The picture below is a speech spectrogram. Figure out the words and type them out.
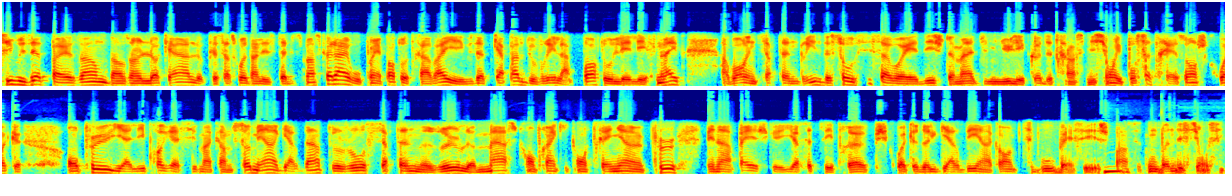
Si vous êtes, par exemple, dans un local, que ce soit dans les établissements scolaires ou peu importe au travail, et vous êtes capable d'ouvrir la porte ou les, fenêtres, avoir une certaine brise, bien, ça aussi, ça va aider justement à diminuer les cas de transmission. Et pour cette raison, je crois que on peut y aller progressivement comme ça, mais en gardant toujours certaines mesures. Le masque, comprend qu'il contraignait un peu, mais n'empêche qu'il a fait ses preuves. Puis je crois que de le garder encore un petit bout, ben c'est, je pense, que c'est une bonne décision aussi.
